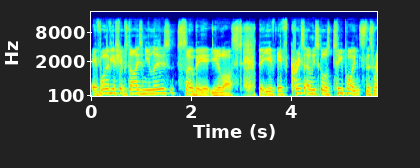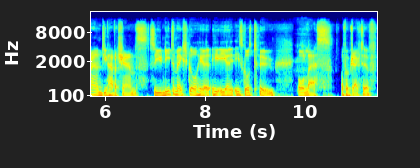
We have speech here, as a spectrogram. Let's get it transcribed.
If one of your ships dies and you lose, so be it. You lost. But if, if Chris only scores two points this round, you have a chance. So you need to make sure he he, he, he scores two or less off objective.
